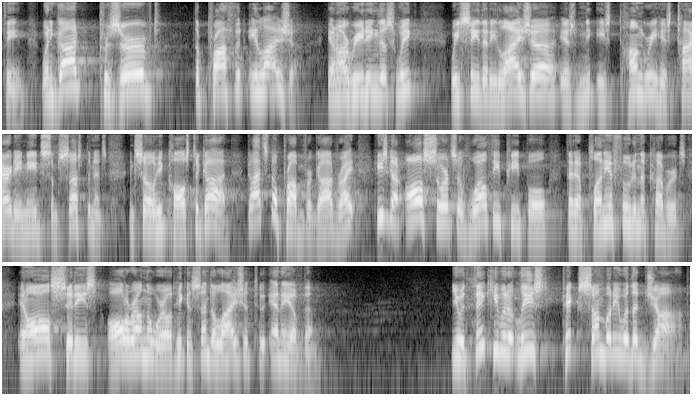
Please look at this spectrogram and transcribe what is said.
theme. When God preserved the prophet Elijah, in our reading this week, we see that Elijah is he's hungry, he's tired, he needs some sustenance, and so he calls to God. God's no problem for God, right? He's got all sorts of wealthy people that have plenty of food in the cupboards in all cities all around the world. He can send Elijah to any of them. You would think he would at least pick somebody with a job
